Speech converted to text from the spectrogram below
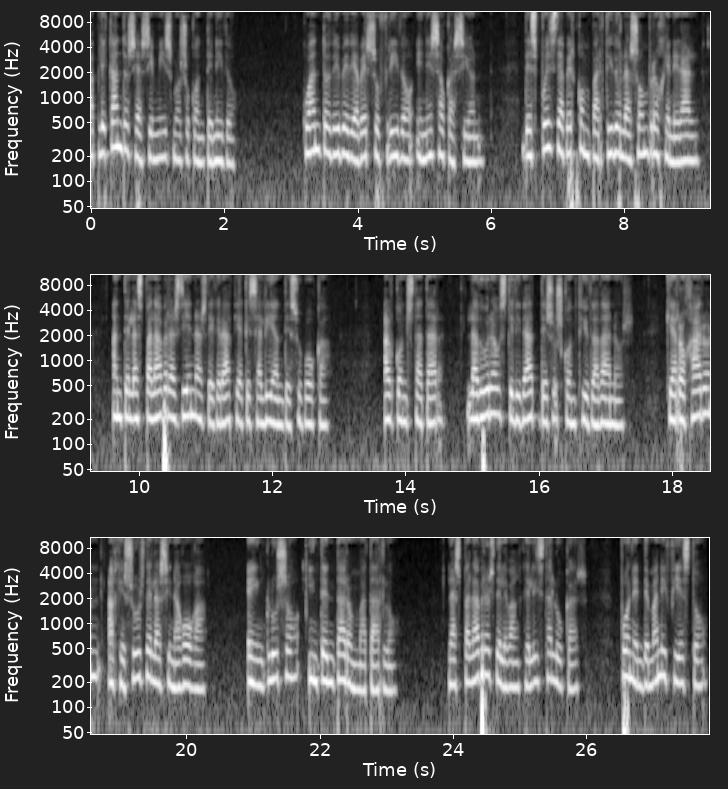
aplicándose a sí mismo su contenido. Cuánto debe de haber sufrido en esa ocasión, después de haber compartido el asombro general ante las palabras llenas de gracia que salían de su boca, al constatar la dura hostilidad de sus conciudadanos, que arrojaron a Jesús de la sinagoga e incluso intentaron matarlo. Las palabras del evangelista Lucas ponen de manifiesto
